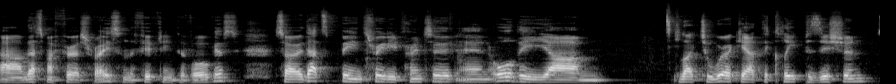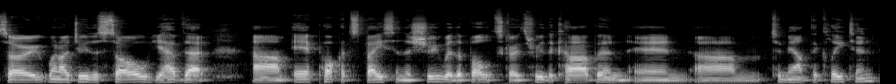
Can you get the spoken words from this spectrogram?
Um, that's my first race on the 15th of August. So that's been 3D printed and all the, um, like to work out the cleat position. So when I do the sole, you have that um, air pocket space in the shoe where the bolts go through the carbon and um, to mount the cleat in.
